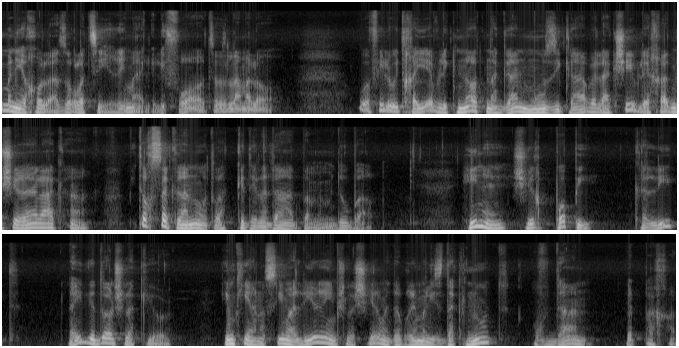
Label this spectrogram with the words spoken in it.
אם אני יכול לעזור לצעירים האלה לפרוץ, אז למה לא? הוא אפילו התחייב לקנות נגן מוזיקה ולהקשיב לאחד משירי הלהקה, מתוך סקרנות, רק כדי לדעת במה מדובר. הנה שיר פופי, קליט, להיט גדול של הקיור, אם כי הנושאים הליריים של השיר מדברים על הזדקנות, אובדן ופחד.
